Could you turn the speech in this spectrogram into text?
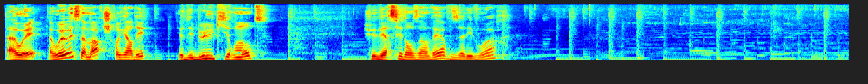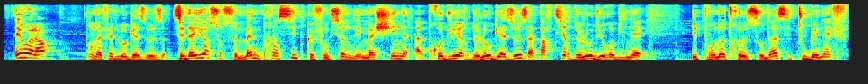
Ah ouais, ah ouais, ouais, ça marche, regardez. Il y a des bulles qui remontent. Je vais verser dans un verre, vous allez voir. Et voilà on a fait de l'eau gazeuse. C'est d'ailleurs sur ce même principe que fonctionnent les machines à produire de l'eau gazeuse à partir de l'eau du robinet. Et pour notre soda, c'est tout bénef.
